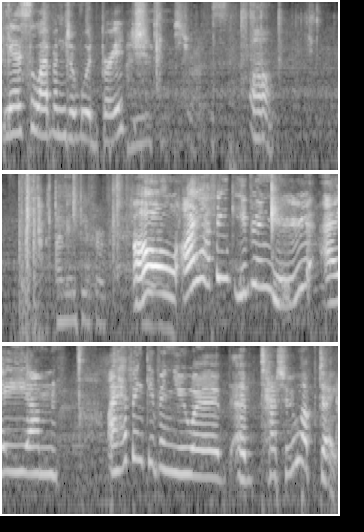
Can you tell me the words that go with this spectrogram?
Yes, Lavender Woodbridge. Oh. I'm in here for Oh, I haven't given you a um, I haven't given you a, a tattoo update.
